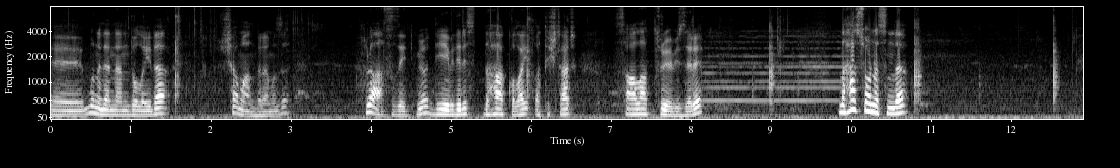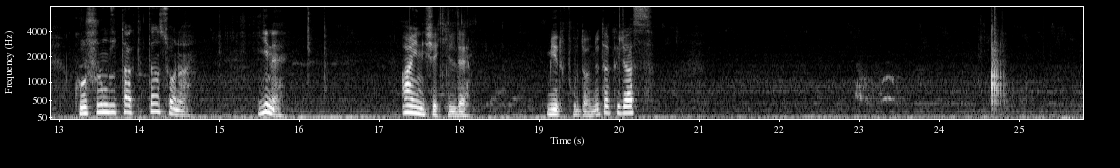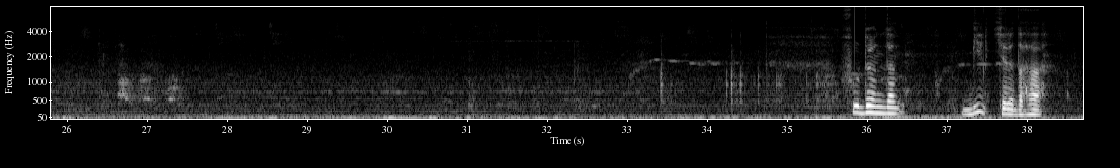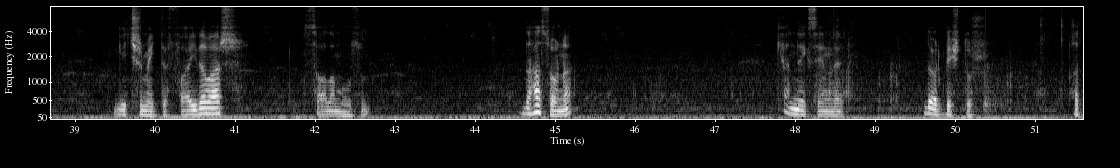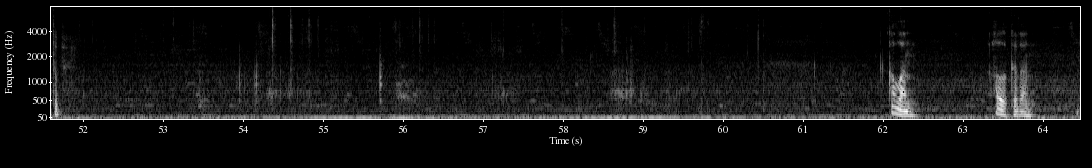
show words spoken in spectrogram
Ee, bu nedenden dolayı da şamandıramızı rahatsız etmiyor diyebiliriz. Daha kolay atışlar sağlattırıyor bizlere. Daha sonrasında kurşunumuzu taktıktan sonra yine aynı şekilde bir fur döndü takacağız. Fur döndüden bir kere daha geçirmekte fayda var. Sağlam olsun. Daha sonra kendi ekseninde 4-5 tur atıp kalan halkadan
